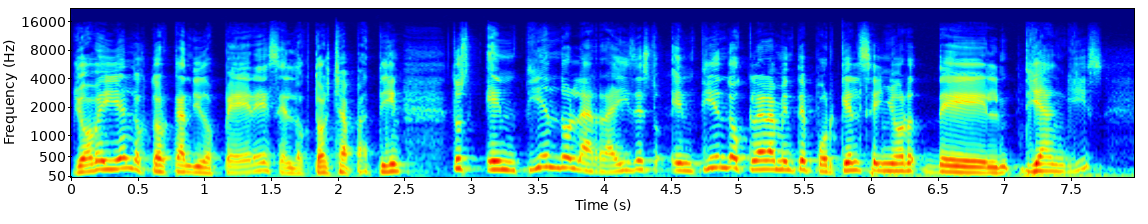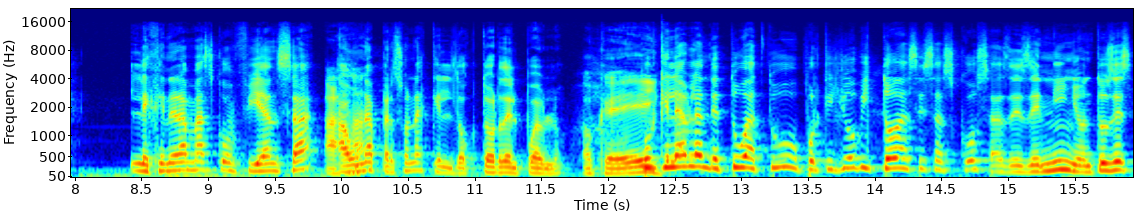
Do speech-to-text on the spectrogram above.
Yo veía el doctor Cándido Pérez, el doctor Chapatín. Entonces entiendo la raíz de esto. Entiendo claramente por qué el señor del Tianguis le genera más confianza a una persona que el doctor del pueblo. Ok. Porque le hablan de tú a tú, porque yo vi todas esas cosas desde niño, entonces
